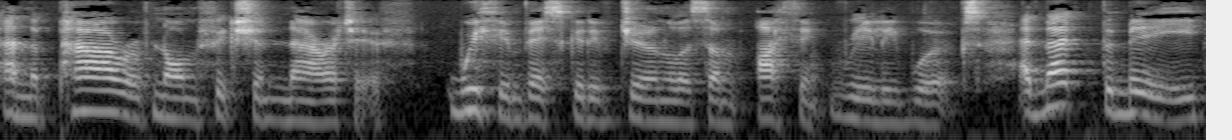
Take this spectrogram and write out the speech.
And the power of non fiction narrative with investigative journalism, I think, really works. And that, for me,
